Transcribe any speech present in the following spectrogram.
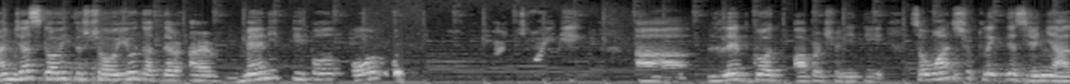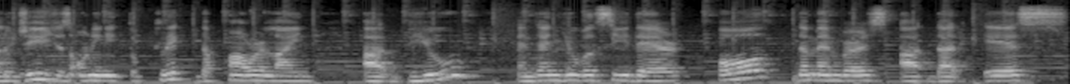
I'm just going to show you that there are many people all uh, live good opportunity. So once you click this genealogy, you just only need to click the power line uh, view and then you will see there all the members uh, that is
